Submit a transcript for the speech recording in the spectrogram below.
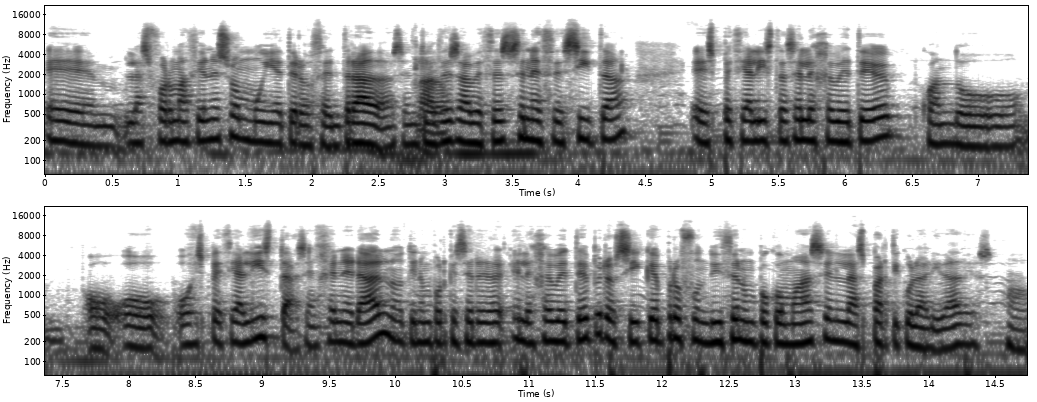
Eh, las formaciones son muy heterocentradas, entonces Claro. a veces se necesita especialistas LGBT cuando o, o- o especialistas en general, no tienen por qué ser LGBT, pero sí que profundicen un poco más en las particularidades. Mm.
